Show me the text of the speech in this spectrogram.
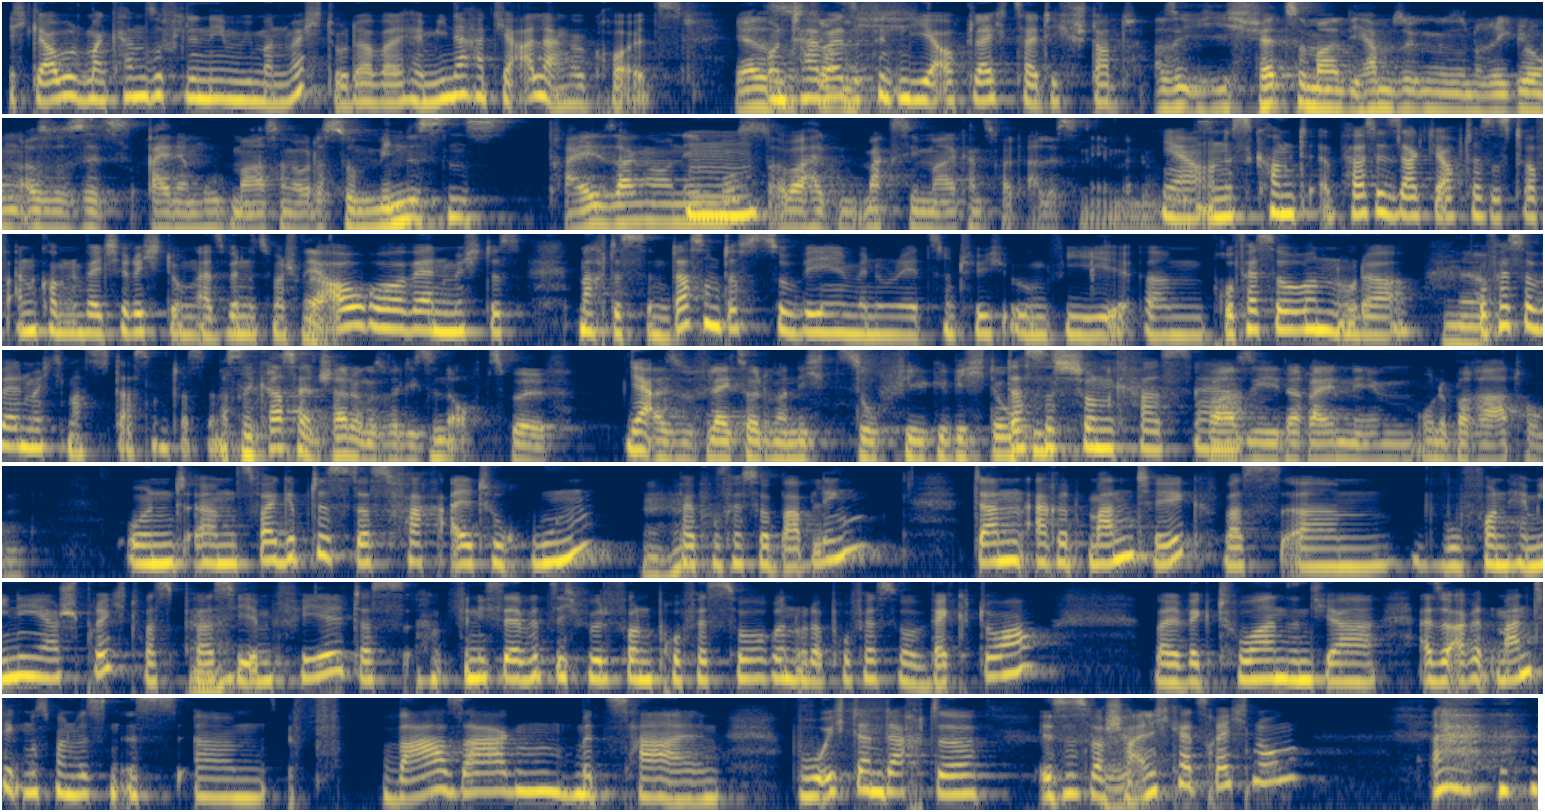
ich glaube, man kann so viele nehmen, wie man möchte, oder? Weil Hermine hat ja alle angekreuzt. Ja, das und ist, teilweise ich- finden die ja auch gleichzeitig statt. Also ich, ich schätze mal, die haben so irgendwie so eine Regelung, also das ist jetzt reine Mutmaßung, aber dass so mindestens drei, sagen wir mal, nehmen Mhm. musst, aber halt maximal kannst du halt alles nehmen, wenn du Ja, willst. und es kommt, Percy sagt ja auch, dass es darauf ankommt, in welche Richtung. Also wenn du zum Beispiel Ja. Auror werden möchtest, macht es Sinn, das und das zu wählen. Wenn du jetzt natürlich irgendwie ähm, Professorin oder Ja. Professor werden möchtest, macht es das und das Sinn. Was eine krasse Entscheidung ist, weil die sind auch zwölf. Ja. Also vielleicht sollte man nicht so viel Gewichtung Das ist schon krass, ja. quasi da reinnehmen, ohne Beratung. Und ähm, zwar gibt es das Fach Alte Runen Mhm. bei Professor Bubbling. Dann Arithmantik, was ähm, wovon Hermine ja spricht, was Percy Mhm. empfiehlt. Das finde ich sehr witzig, wird von Professorin oder Professor Vektor, weil Vektoren sind ja, also Arithmantik muss man wissen, ist ähm, Wahrsagen mit Zahlen, wo ich dann dachte, ist es Wahrscheinlichkeitsrechnung?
